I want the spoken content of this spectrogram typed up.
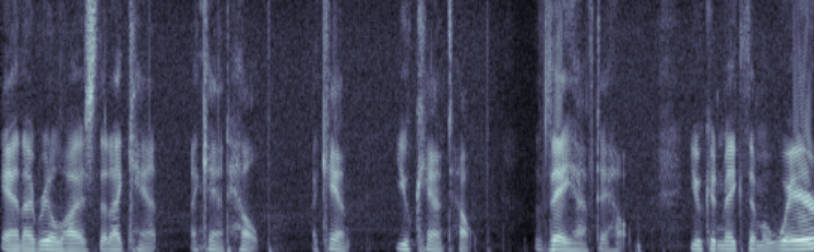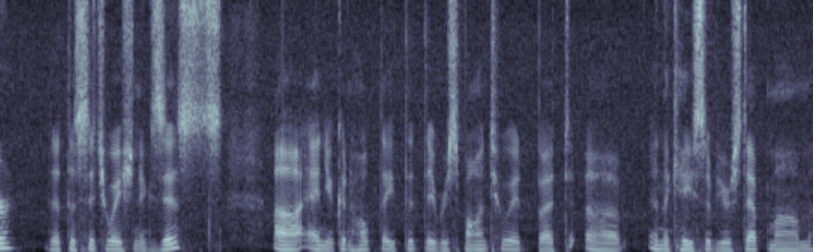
and I realized that I can't, I can't help. I can't. You can't help. They have to help. You can make them aware that the situation exists, uh, and you can hope they, that they respond to it. But uh, in the case of your stepmom,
